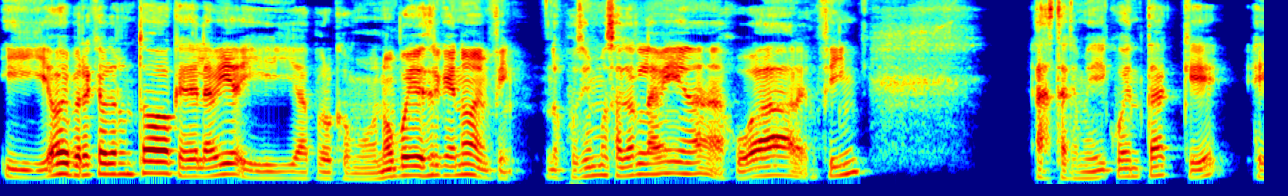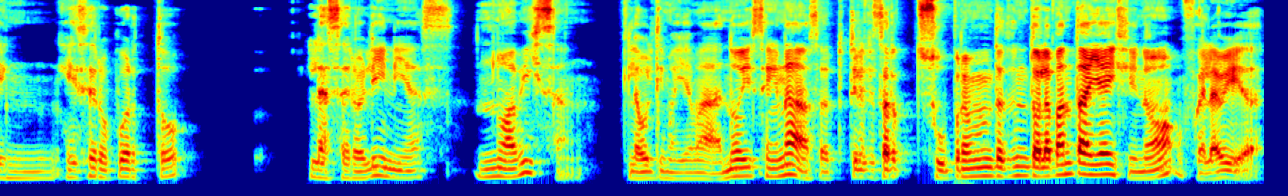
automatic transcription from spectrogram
Y, oye, pero hay que hablar un toque de la vida. Y ya, por como no podía decir que no, en fin. Nos pusimos a hablar la vida, a jugar, en fin. Hasta que me di cuenta que en ese aeropuerto las aerolíneas no avisan la última llamada. No dicen nada. O sea, tú tienes que estar supremamente atento a la pantalla y si no, fue la vida.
